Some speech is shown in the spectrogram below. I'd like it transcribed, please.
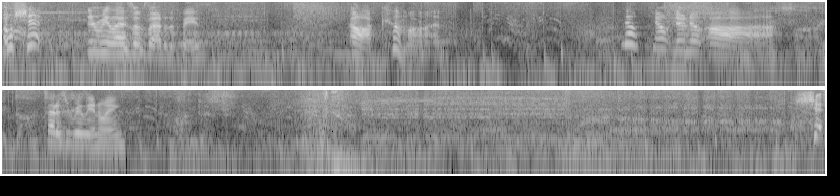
Oh shit! Didn't realize I was out of the phase. Aw, oh, come on. No, no, no, no. Ah. That is really annoying. Shit!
